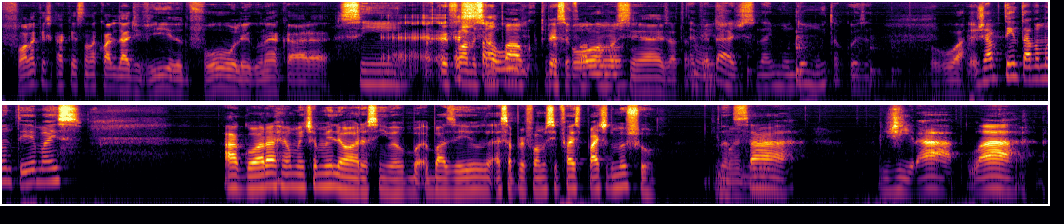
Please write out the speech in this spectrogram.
Fora a questão da qualidade de vida, do fôlego, né, cara? Sim, É, a performance é no saúde, palco que você falou. performance, É, É exatamente. verdade, isso daí mudou muita coisa. Boa. Eu já tentava manter, mas. Agora realmente é melhor, assim. Eu baseio. Essa performance faz parte do meu show. Que Dançar, girar, pular.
